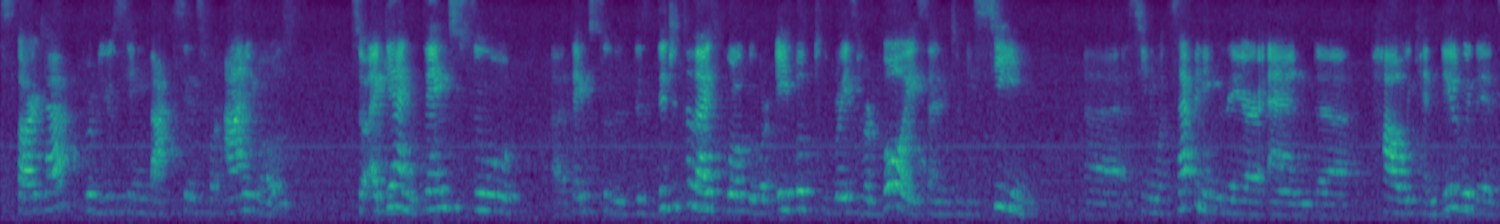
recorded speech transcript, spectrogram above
startup producing vaccines for animals. So again, thanks to uh, thanks to this digitalized world, we were able to raise her voice and to be seen, uh, seeing what's happening there and uh, how we can deal with it.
